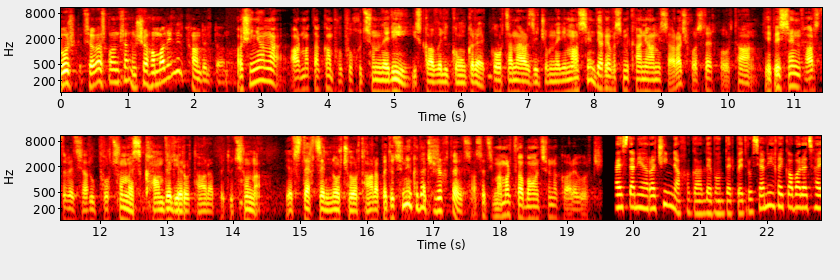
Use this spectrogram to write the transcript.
որ ցեղասպանության հուշահամալիրներ քանդել տան։ Փաշինյանը արմատական փոփոխությունների, իսկ ավելի կոնկրետ կորցանար զիջումների մասին դեռևս մի քանի ամիս առաջ խոսել խորհրդան։ Երբեսեն հարց տվեց, դու փորձում ես քանդել երրորդ հանրապետությունը եւ ստեղծել նոր չորրորդ հանրապետություն, ինքը դա չժխտեց, ասաց իմ համար թվաբանությունը կարեւոր չի։ Հայաստանի առաջին նախագահ Լևոն Տեր-Պետրոսյանի ղեկավարած Հայ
